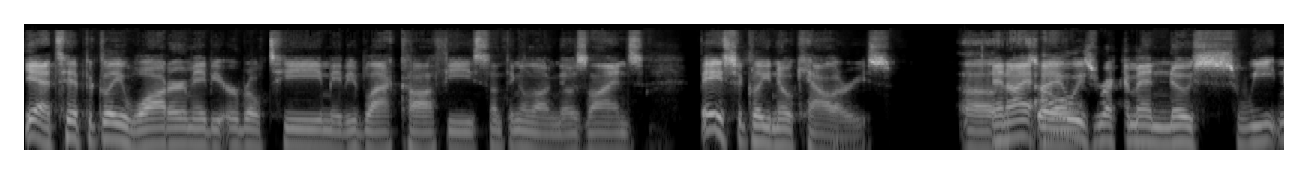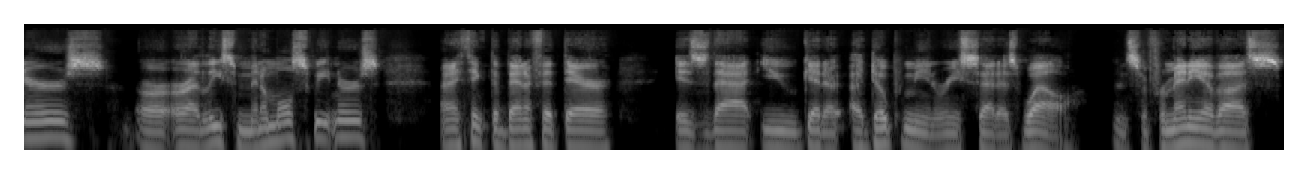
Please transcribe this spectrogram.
Yeah, typically water, maybe herbal tea, maybe black coffee, something along those lines. Basically, no calories. Uh, and I, so, I, always recommend no sweeteners or, or, at least minimal sweeteners. And I think the benefit there is that you get a, a dopamine reset as well. And so for many of us,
